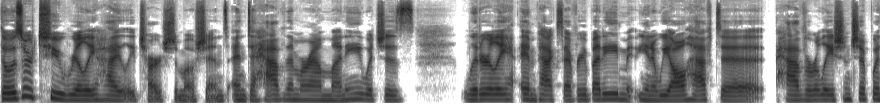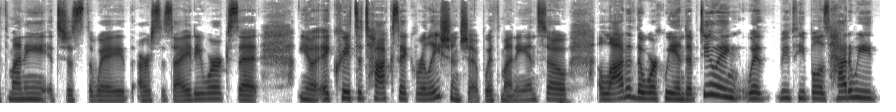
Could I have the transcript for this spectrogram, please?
Those are two really highly charged emotions. And to have them around money, which is literally impacts everybody. You know, we all have to have a relationship with money. It's just the way our society works that, you know, it creates a toxic relationship with money. And so mm. a lot of the work we end up doing with, with people is how do we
